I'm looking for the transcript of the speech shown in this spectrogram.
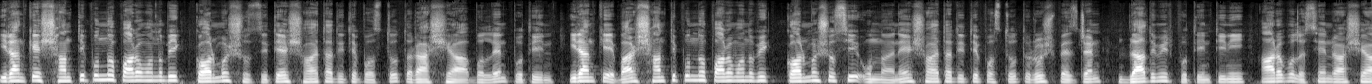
ইরানকে শান্তিপূর্ণ পারমাণবিক কর্মসূচিতে সহায়তা দিতে প্রস্তুত রাশিয়া বললেন পুতিন। ইরানকে এবার শান্তিপূর্ণ পারমাণবিক কর্মসূচি উন্নয়নে সহায়তা দিতে প্রস্তুত রুশ প্রেসিডেন্ট ভ্লাদিমির পুতিন। তিনি আরও বলেছেন, রাশিয়া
